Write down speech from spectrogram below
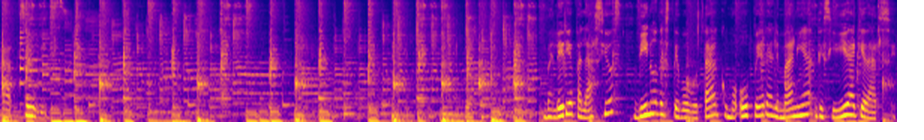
Atsubis. Valeria Palacios vino desde Bogotá como pair Alemania decidida a quedarse.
